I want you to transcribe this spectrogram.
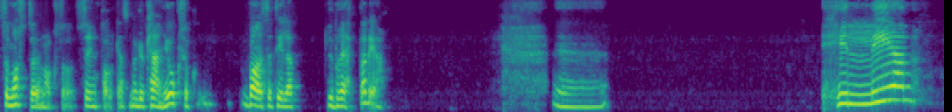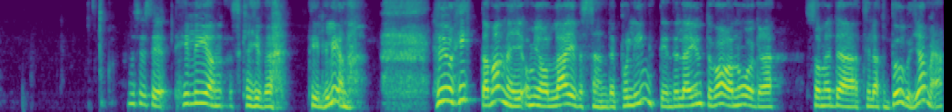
så måste den också syntolkas. Men du kan ju också bara se till att du berättar det. Eh, Helen nu ska vi se. Helen skriver till Helen. Hur hittar man mig om jag livesänder på LinkedIn? Det lär ju inte vara några som är där till att börja med.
